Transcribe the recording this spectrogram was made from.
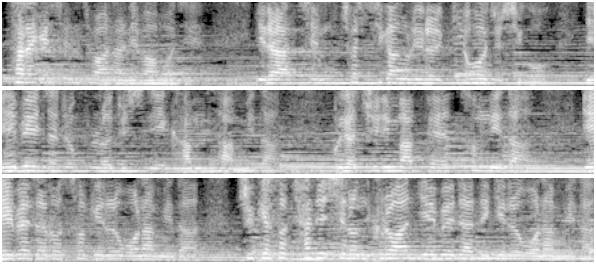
살아계신 주 하나님 아버지 이른 아침 첫 시간 우리를 깨워주시고 예배 자리로 불러주시니 감사합니다. 우리가 주님 앞에 섭니다. 예배자로 서기를 원합니다. 주께서 찾으시는 그러한 예배자 되기를 원합니다.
